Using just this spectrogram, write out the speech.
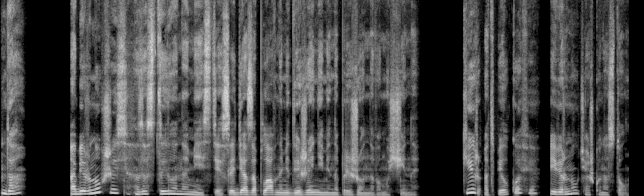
Да. Обернувшись, застыла на месте, следя за плавными движениями напряженного мужчины. Кир отпил кофе и вернул чашку на стол.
